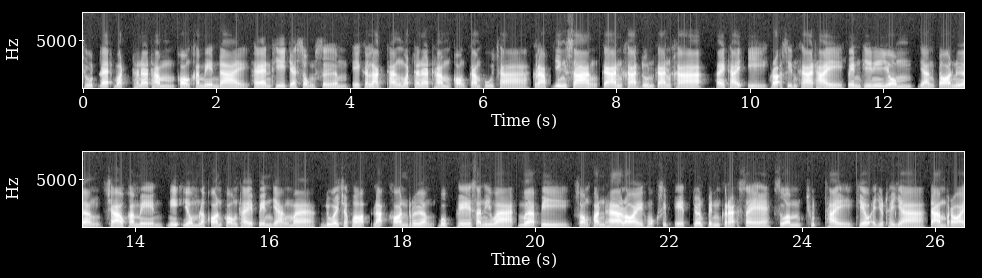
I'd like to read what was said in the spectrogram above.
ชุดและวัฒนธรรมของเขมรได้ แทนที่จะส่งเสริม เอกลักษณ์ทางวัฒนธรรมของกัมพูชากลับยิ่งสร้างการขาดดุลการค้า ให้ไทยอีก เพราะสินค้าไทยเป็นที่นิยมอย่างต่อเนื่อง ชาวเขมร นิยมละครของไทยเป็นอย่างมาก โดยเฉพาะละครเรื่องบุพเพสนิวาสเมื่อปี 2561 จนเป็นกระแสสวมชุดไทย เที่ยวอยุธยาตามรอย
